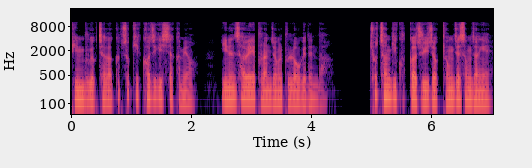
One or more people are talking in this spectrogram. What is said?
빈부격차가 급속히 커지기 시작하며 이는 사회의 불안정을 불러오게 된다. 초창기 국가주의적 경제 성장에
